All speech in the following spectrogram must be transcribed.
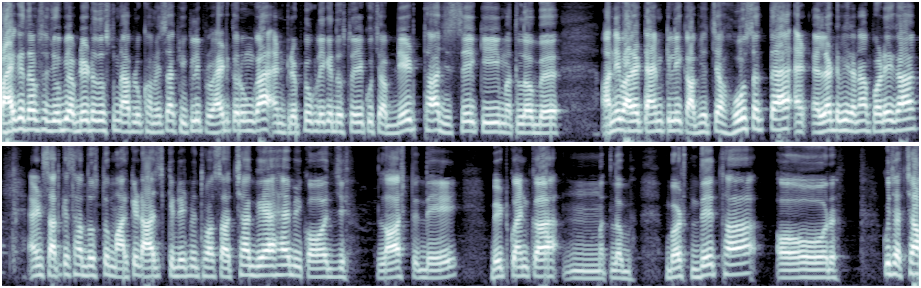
पाई की तरफ़ से जो भी अपडेट है दोस्तों, मैं आप लोग हमेशा क्विकली प्रोवाइड करूँगा एंड क्रिप्टो को लेकर दोस्तों, ये कुछ अपडेट था जिससे कि मतलब आने वाले टाइम के लिए काफ़ी अच्छा हो सकता है एंड अलर्ट भी रहना पड़ेगा। एंड साथ के साथ दोस्तों मार्केट आज के डेट में थोड़ा सा अच्छा गया है बिकॉज़ लास्ट डे बिटकॉइन का मतलब बर्थडे था और कुछ अच्छा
